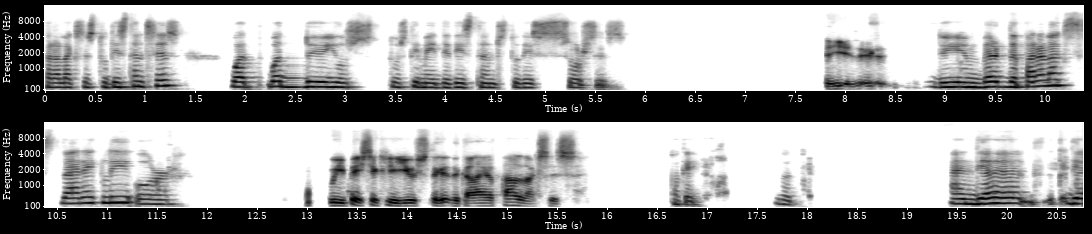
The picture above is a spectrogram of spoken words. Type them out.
parallaxes to distances. What, what do you use to estimate the distance to these sources? do you invert the parallax directly or? We basically use the, the Gaia parallaxes. Okay, good. And the other, the,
